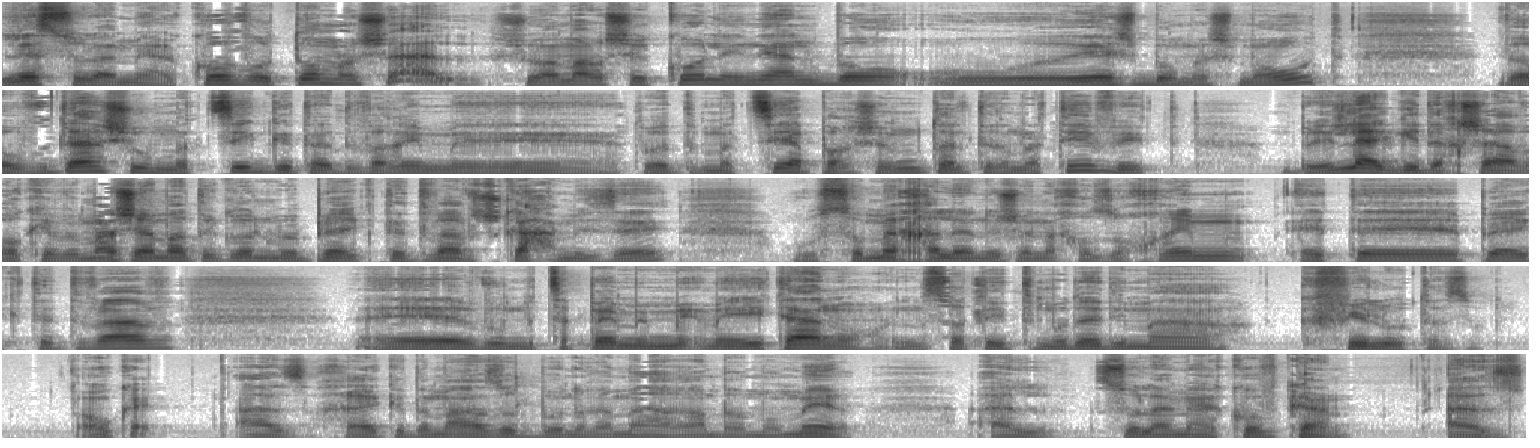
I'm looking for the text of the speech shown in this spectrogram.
לסולם יעקב, אותו משל, שהוא אמר שכל עניין בו, הוא, יש בו משמעות, והעובדה שהוא מציג את הדברים, אה, זאת אומרת, מציע פרשנות אלטרנטיבית, בלי להגיד עכשיו, אוקיי, ומה שאמרתי קודם בפרק ט"ו, שכח מזה, הוא סומך עלינו שאנחנו זוכרים את uh, פרק ט"ו, uh, והוא מצפה מאיתנו לנסות להתמודד עם הכפילות הזאת. אוקיי, אז אחרי ההקדמה הזאת בואו נראה מה הרמב"ם אומר על סולם יעקב כאן. אז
